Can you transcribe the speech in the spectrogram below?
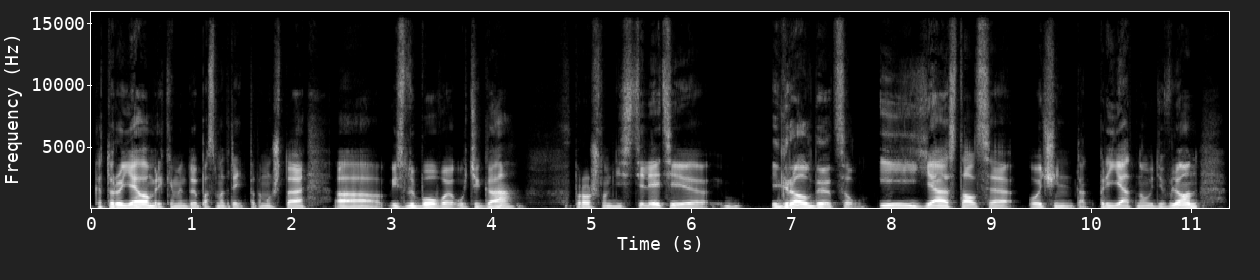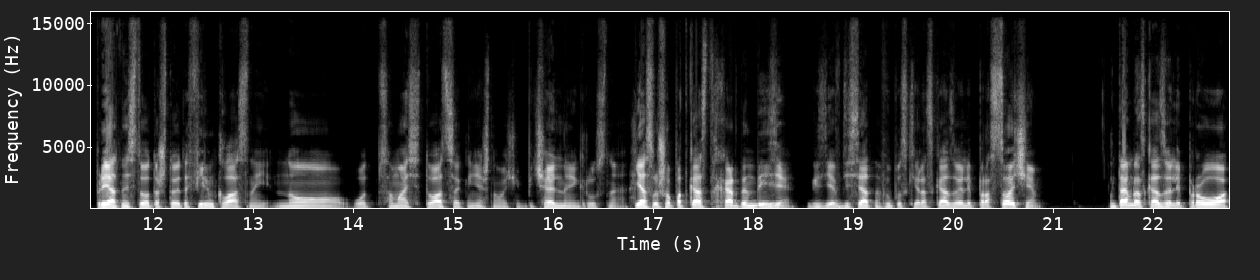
которую я вам рекомендую посмотреть, потому что э, из любого утюга в прошлом десятилетии играл Децл. И я остался очень так приятно удивлен. Приятность того, что это фильм классный, но вот сама ситуация, конечно, очень печальная и грустная. Я слушал подкаст Hard and Easy, где в десятом выпуске рассказывали про Сочи, и там рассказывали про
